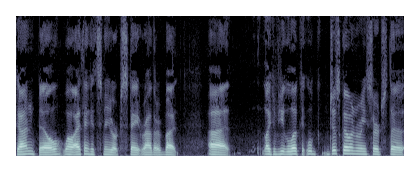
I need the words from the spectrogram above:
gun bill. Well, I think it's New York State rather, but uh, like if you look, just go and research the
